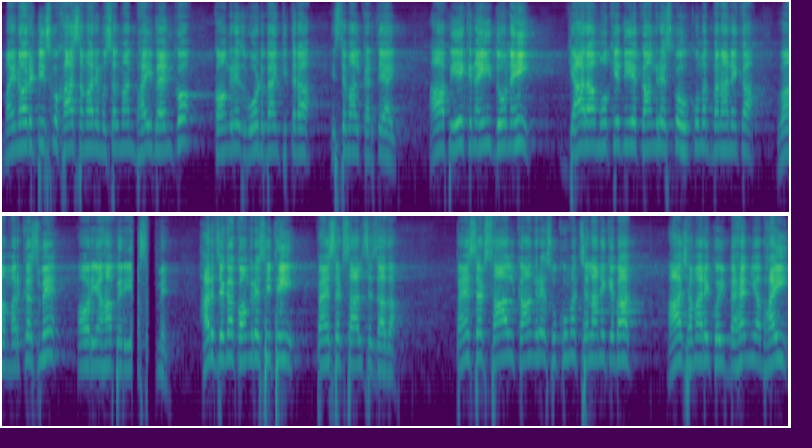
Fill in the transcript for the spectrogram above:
माइनॉरिटीज को खास हमारे मुसलमान भाई बहन को कांग्रेस वोट बैंक की तरह इस्तेमाल करते आई। आप एक नहीं, दो नहीं, ग्यारह मौके दिए कांग्रेस को हुकूमत बनाने का, वहाँ मरकज में और यहाँ पे रियासत में। हर जगह कांग्रेस ही थी, पैंसठ साल से ज़्यादा। पैंसठ साल कांग्रेस हुकूमत चलाने के बाद आज हमारे कोई बहन या भाई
